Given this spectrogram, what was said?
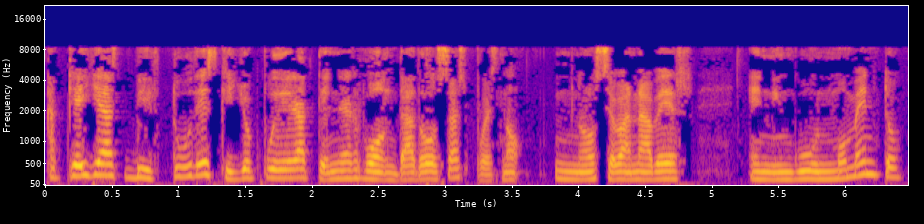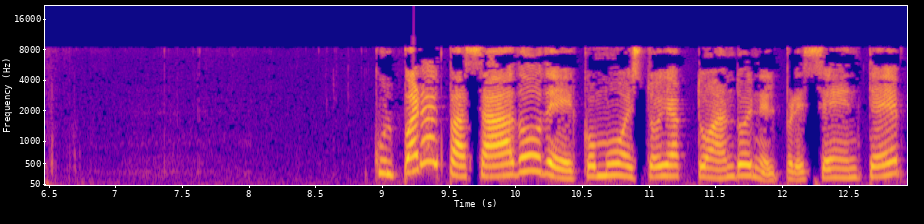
aquellas virtudes que yo pudiera tener bondadosas, pues no, no se van a ver en ningún momento. Culpar al pasado de cómo estoy actuando en el presente,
